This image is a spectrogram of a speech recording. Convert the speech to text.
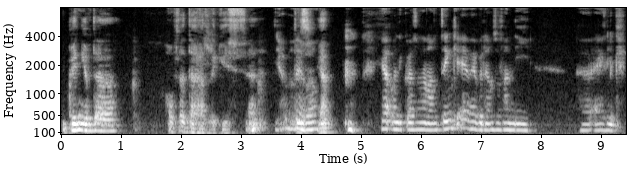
Ik weet niet of dat, of dat duidelijk is. Hè? Ja, wel, dus, wel. Ja. ja, want ik was dan aan het denken, hè, we hebben dan zo van die, uh, eigenlijk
